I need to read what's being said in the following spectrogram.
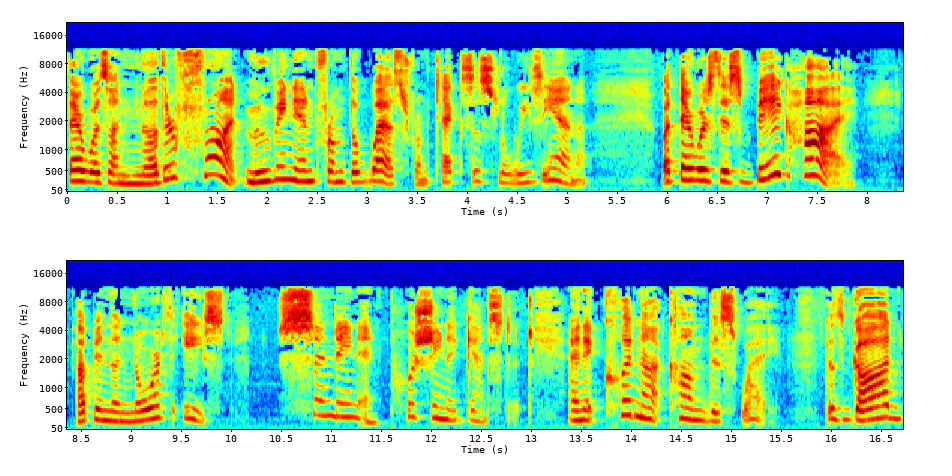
there was another front moving in from the west, from Texas, Louisiana. But there was this big high up in the northeast, sending and pushing against it. And it could not come this way. Because God,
